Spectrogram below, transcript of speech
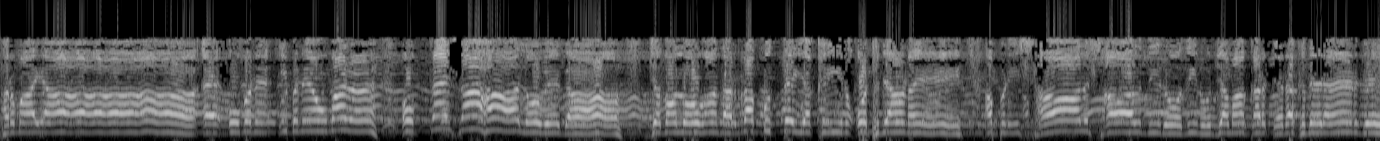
فرمایا، اے ابن ابن عمر، او کیسا حال ہوے گا؟ جدوں لوگاں دا رب تے یقین اٹھ جانے، اپنی سال سال دی روزی نو جمع کر کے رکھ دے رہن گے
